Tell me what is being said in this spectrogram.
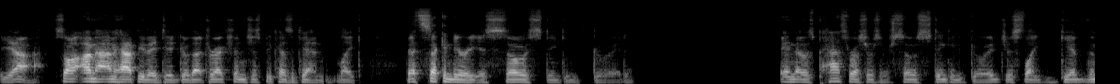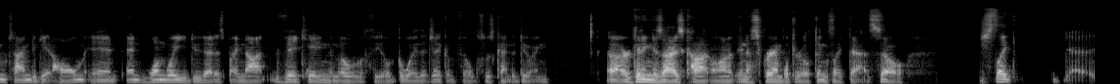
yeah, so I'm I'm happy they did go that direction, just because again, like that secondary is so stinking good, and those pass rushers are so stinking good. Just like give them time to get home, and and one way you do that is by not vacating the middle of the field the way that Jacob Phillips was kind of doing, uh, or getting his eyes caught on in a scramble drill, things like that. So, just like, uh,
